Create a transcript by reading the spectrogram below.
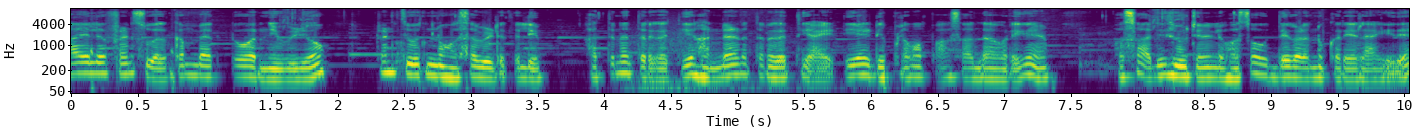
Hi hello friends welcome back to our new video friends ಇವತ್ತಿನ ಹೊಸ ವಿಡಿಯೋದಲ್ಲಿ ಹತ್ತನೇ ತರಗತಿ, ಹನ್ನೆರಡನೇ ತರಗತಿ I T I diploma pass ಆದವರಿಗೆ ಹೊಸ ಅಧಿಸೂಚನೆಯಲ್ಲಿ ಹೊಸ ಹುದ್ದೆಗಳನ್ನು ಕರೆಯಲಾಗಿದೆ.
